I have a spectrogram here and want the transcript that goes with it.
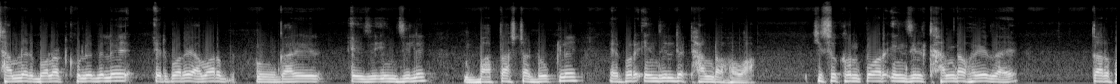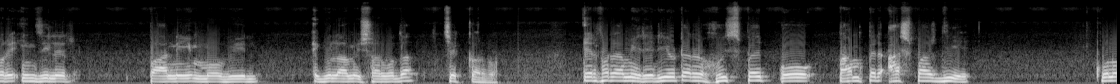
সামনের বনাট খুলে দিলে এরপরে আমার গাড়ির এই যে ইঞ্জিলে বাতাসটা ঢুকলে এরপরে ইঞ্জিলটা ঠান্ডা হওয়া। কিছুক্ষণ পর ইঞ্জিল ঠান্ডা হয়ে যায়, তারপরে ইঞ্জিলের পানি, মোবিল, এগুলো আমি সর্বদা চেক করব। এরপরে আমি রেডিওটার হুইস পাইপ ও পাম্পের আশপাশ দিয়ে কোনো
